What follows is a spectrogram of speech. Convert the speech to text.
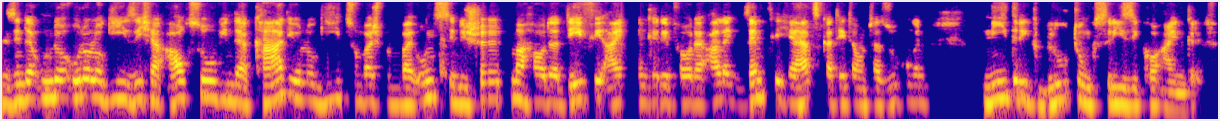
ist in der Urologie sicher auch so wie in der Kardiologie, zum Beispiel bei uns sind die Schrittmacher oder Defi-Eingriffe oder alle sämtliche Herzkatheteruntersuchungen Niedrigblutungsrisiko-Eingriffe.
